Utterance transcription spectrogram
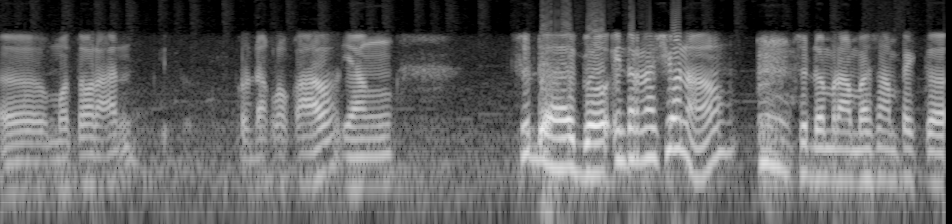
eh, motoran gitu. Produk lokal yang sudah go internasional, sudah merambah sampai ke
